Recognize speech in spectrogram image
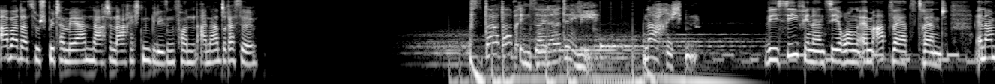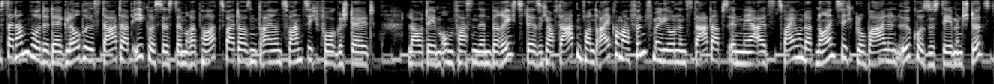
aber dazu später mehr nach den Nachrichten gelesen von Anna Dressel. Startup Insider Daily. Nachrichten. VC-Finanzierung im Abwärtstrend. In Amsterdam wurde der Global Startup Ecosystem Report 2023 vorgestellt. Laut dem umfassenden Bericht, der sich auf Daten von 3,5 Millionen Startups in mehr als 290 globalen Ökosystemen stützt,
